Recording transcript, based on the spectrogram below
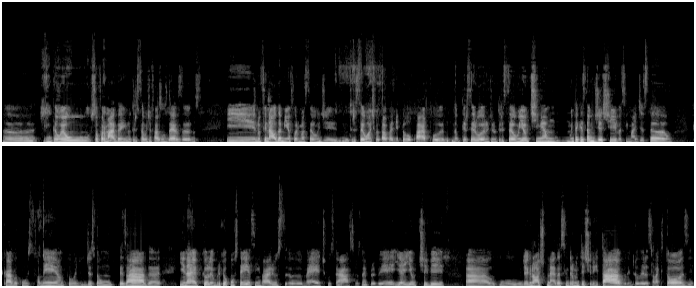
Uh, então, eu sou formada em nutrição já faz uns 10 anos. E no final da minha formação de nutrição, acho que eu estava ali pelo quarto ano, não, terceiro ano de nutrição, e eu tinha muita questão digestiva, assim, má digestão, ficava com estufamento, digestão pesada. E na época eu lembro que eu constei, assim, vários uh, médicos, gastros, né, pra ver. E aí eu tive uh, o diagnóstico, né, da síndrome do intestino irritável, da intolerância à lactose.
